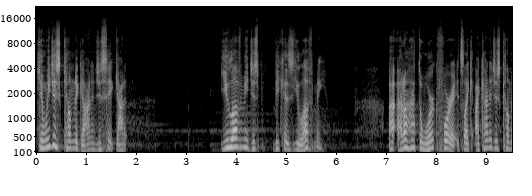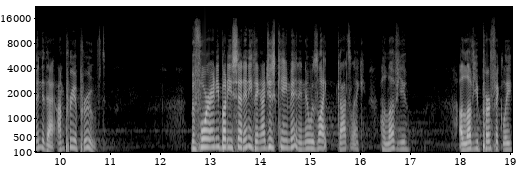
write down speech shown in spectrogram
Can we just come to God and just say, God, you love me just because you love me. I, I don't have to work for it. It's like I kind of just come into that. I'm pre approved. Before anybody said anything, I just came in and it was like, God's like, I love you. I love you perfectly.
